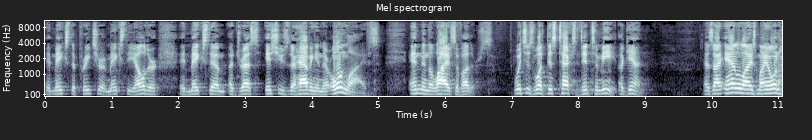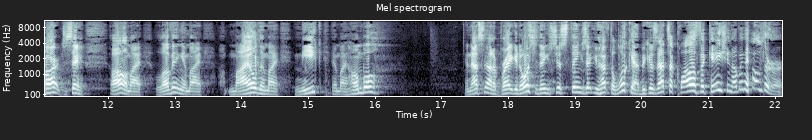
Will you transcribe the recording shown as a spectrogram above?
It makes the preacher, it makes the elder, it makes them address issues they're having in their own lives and in the lives of others, which is what this text did to me again as I analyze my own heart to say, oh, am I loving? Am I mild? Am I meek? Am I humble? And that's not a braggadocio thing, it's just things that you have to look at because that's a qualification of an elder.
